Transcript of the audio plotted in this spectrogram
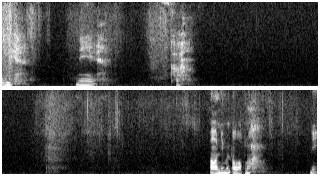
อุ้ย นี่ ค่ะ อ๋อ นี่มันออกเนาะ นี่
